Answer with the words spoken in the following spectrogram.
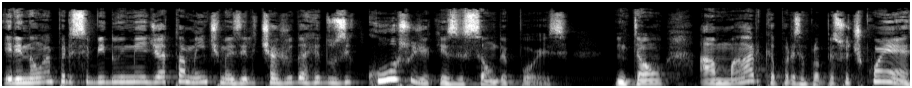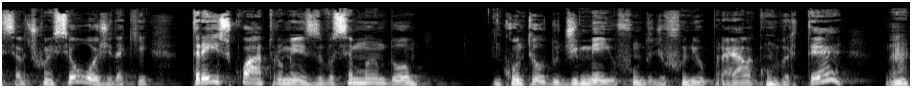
ele não é percebido imediatamente, mas ele te ajuda a reduzir custo de aquisição depois. Então, a marca, por exemplo, a pessoa te conhece, ela te conheceu hoje, daqui 3, 4 meses você mandou um conteúdo de meio fundo de funil para ela converter, né?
